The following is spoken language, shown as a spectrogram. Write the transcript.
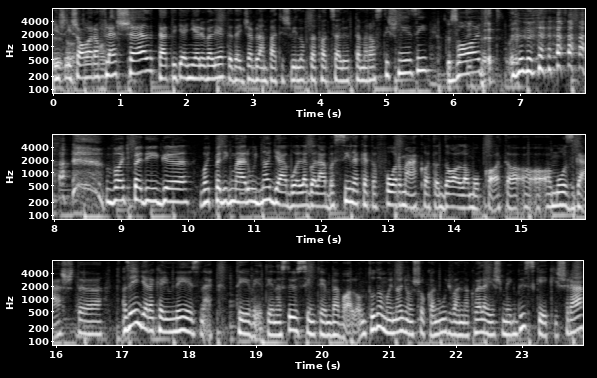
és, és arra flessel, tehát így ennyi erővel érted, egy zseblámpát is villogtathatsz előtte, mert azt is nézi. vagy, vagy, pedig, vagy pedig már úgy nagyjából legalább a színeket, a formákat, a dallamokat, a, a, a mozgást. Az én gyerekeim néznek tévét, én ezt őszintén bevallom. Tudom, hogy nagyon sokan úgy vannak vele, és még büszkék is rá,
